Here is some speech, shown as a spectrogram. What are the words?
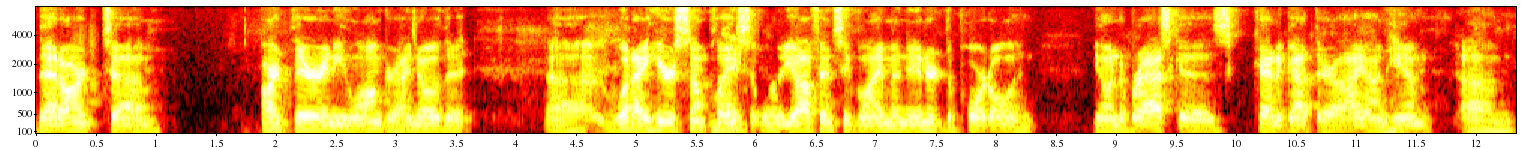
that aren't um, aren't there any longer. I know that uh, what I hear someplace right. that one of the offensive linemen entered the portal, and you know Nebraska has kind of got their eye on him. Um,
